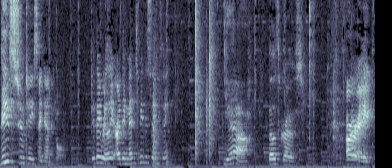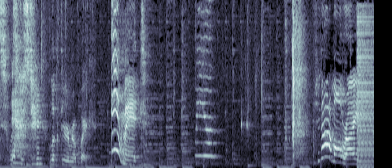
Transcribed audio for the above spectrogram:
These two taste identical. Do they really? Are they meant to be the same thing? Yeah. Both gross. All right, let's just look through them real quick. Damn it! Man. She got them all right. All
